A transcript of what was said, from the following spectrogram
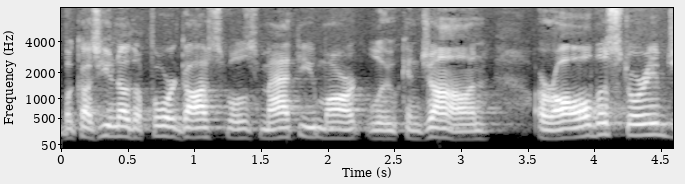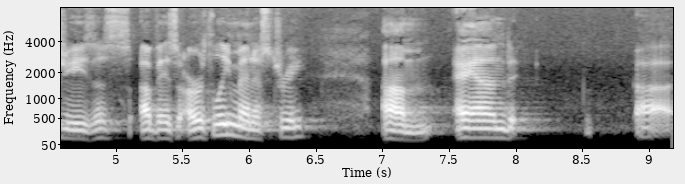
because you know the four Gospels Matthew, Mark, Luke, and John are all the story of Jesus, of his earthly ministry. Um, and uh,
